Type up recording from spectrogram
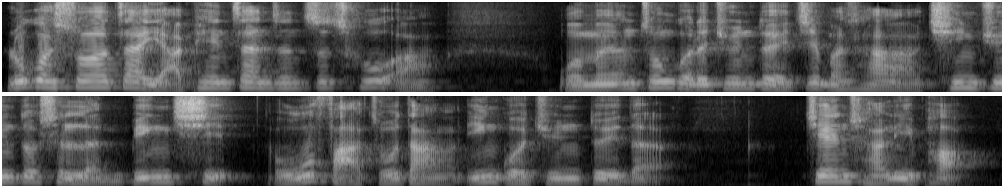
如果说在鸦片战争之初啊，我们中国的军队基本上清军都是冷兵器，无法阻挡英国军队的坚船利炮。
